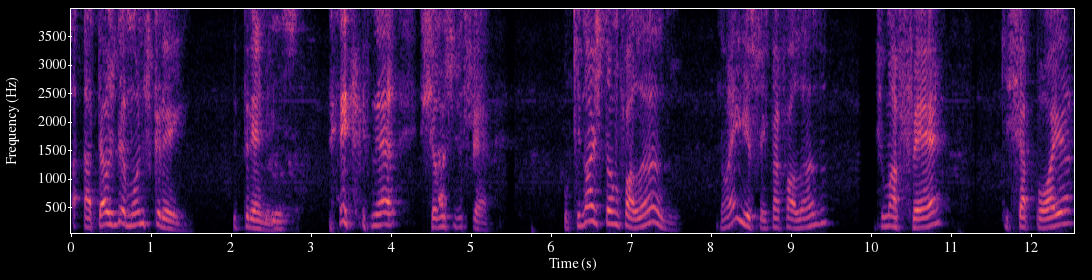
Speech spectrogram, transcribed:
até os demônios creem e tremem. né? Chama isso de fé. O que nós estamos falando não é isso. A gente está falando de uma fé que se apoia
